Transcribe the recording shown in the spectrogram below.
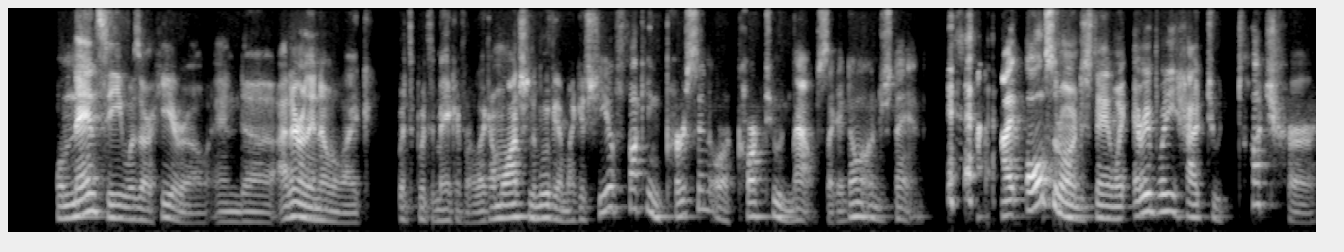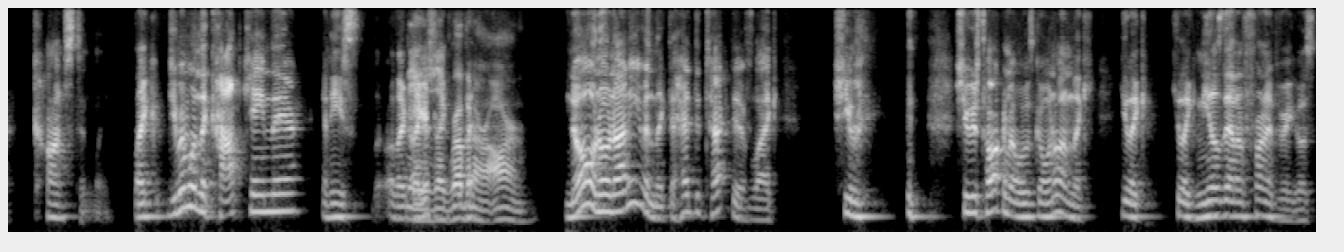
Well, Nancy was our hero, and uh, I didn't really know like what what to make of her. Like I'm watching the movie, I'm like, is she a fucking person or a cartoon mouse? Like I don't understand. I also don't understand why everybody had to touch her constantly. Like, do you remember when the cop came there and he's like, Yeah, he was like rubbing her arm. no, no, not even like the head detective. Like she she was talking about what was going on. Like he like he like kneels down in front of her. He goes,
